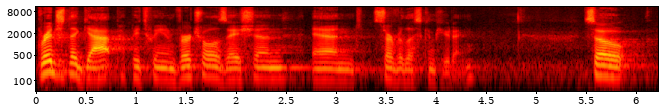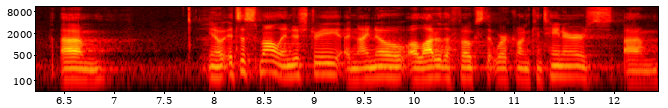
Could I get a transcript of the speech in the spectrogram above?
bridge the gap between virtualization and serverless computing. So, um, you know, it's a small industry, and I know a lot of the folks that work on containers, um,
